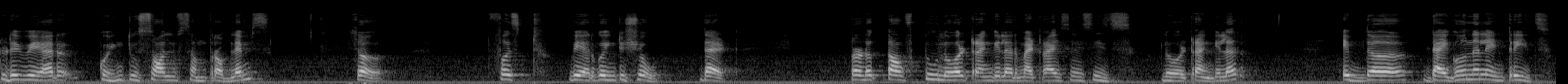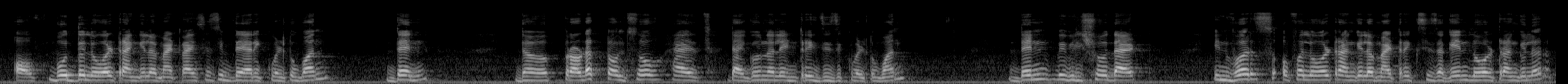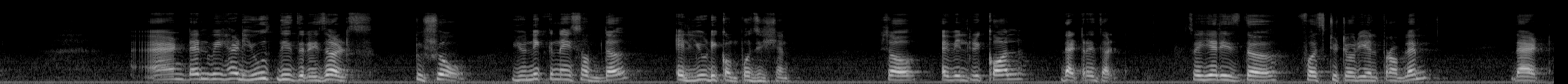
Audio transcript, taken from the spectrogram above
Today we are going to solve some problems. So, first we are going to show that product of two lower triangular matrices is lower triangular. If the diagonal entries of both the lower triangular matrices if they are equal to 1, then the product also has diagonal entries is equal to 1. Then we will show that inverse of a lower triangular matrix is again lower triangular and then we had used these results to show uniqueness of the LU decomposition. So, I will recall that result. So, here is the first tutorial problem that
